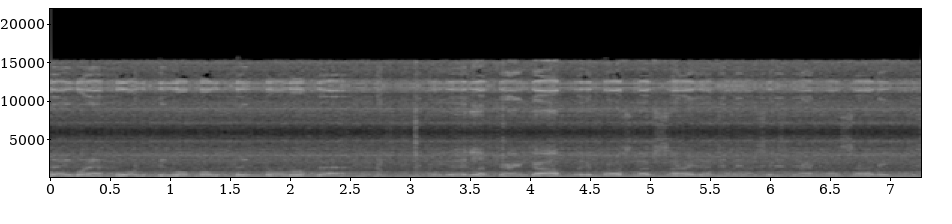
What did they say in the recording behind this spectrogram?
left, point six on north side. Very good. Left turn golf, put across left side, uh, twenty-one six, ramp left side, eight one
